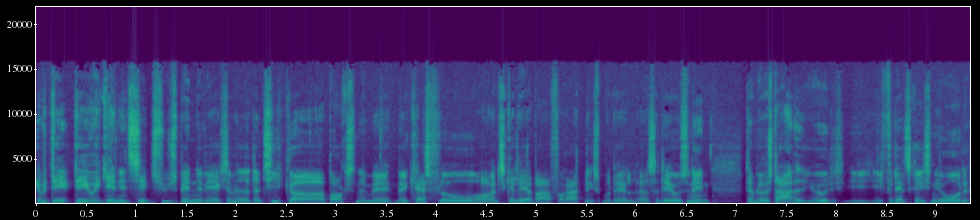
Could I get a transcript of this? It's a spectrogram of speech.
jamen det, det er jo igen en sindssygt spændende virksomhed, der tigger boksene med, med cashflow og en skalerbar forretningsmodel. Altså det er jo sådan en, den blev startet i øvrigt i, i finanskrisen i 8,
